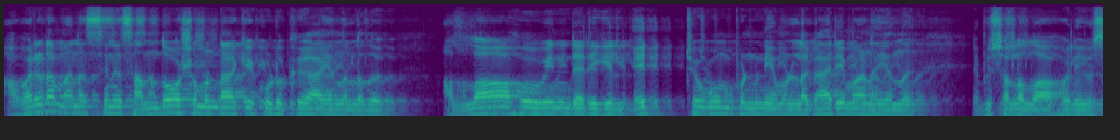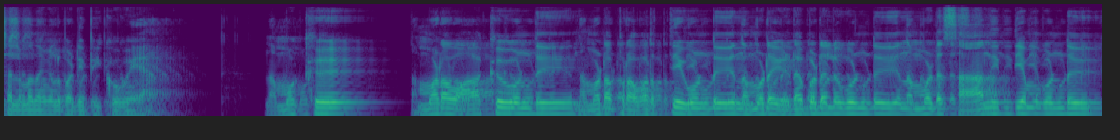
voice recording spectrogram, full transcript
അവരുടെ മനസ്സിന് സന്തോഷമുണ്ടാക്കി കൊടുക്കുക എന്നുള്ളത് അള്ളാഹുവിന്റെ അരികിൽ ഏറ്റവും പുണ്യമുള്ള കാര്യമാണ് എന്ന് നബി സല്ലാഹു അലൈഹി വസ്ലമ തങ്ങൾ പഠിപ്പിക്കുകയാണ്. നമുക്ക് നമ്മുടെ വാക്കുകൊണ്ട് നമ്മുടെ പ്രവൃത്തി കൊണ്ട് നമ്മുടെ ഇടപെടൽ കൊണ്ട് നമ്മുടെ സാന്നിധ്യം കൊണ്ട്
